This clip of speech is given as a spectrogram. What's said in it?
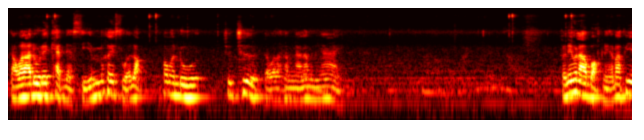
แต่เวลาดูในแคทเนี่ยสีมันไม่ค่อยสวยหรอกเพราะมันดูชืดๆแต่เวลาทำงานแล้วมันง่าย ตอนนี้เวลาบอกเนี่ยว่าพี่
